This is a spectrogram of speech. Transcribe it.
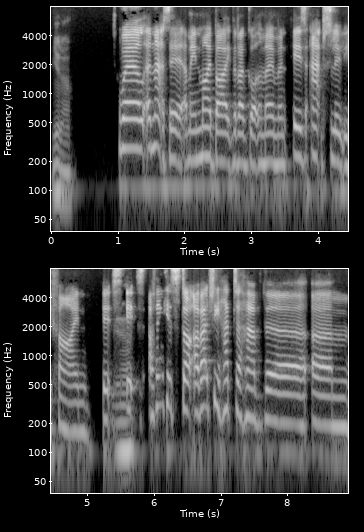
you know. Well, and that's it. I mean, my bike that I've got at the moment is absolutely fine. It's yeah. it's. I think it's start. I've actually had to have the um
